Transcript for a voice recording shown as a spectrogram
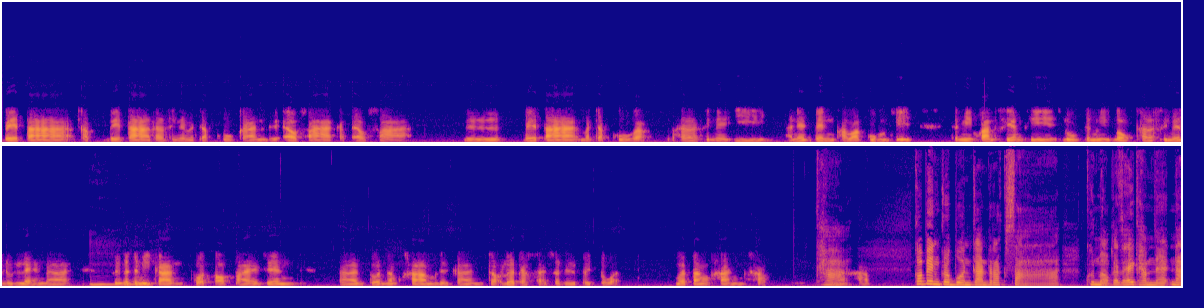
เบต้ากับเบต้าทาลัสซีเมียมาจับคู่กัน หรือแอลฟากับแอลฟาหรือเบต้ามาจับคู่กับทาลัสซีเมีย E อันนี้เป็นภาวะกลุ่มที่จะมีความเสี่ยงที่ลูกจะมีโรคทาลัสซีเมียรุนแรงได้อืมซึ่งก็จะมีการตรวจต่อไป เช่น การตรวจน้ำข้ามหรือการเจาะเลือดจากสายสะดือไปตรวจเมื่อตั้งครรภ์ครับ ค่ะนะครับก็เป็นกระบวนการรักษา คุณหมอก็จะให้คำแนะน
